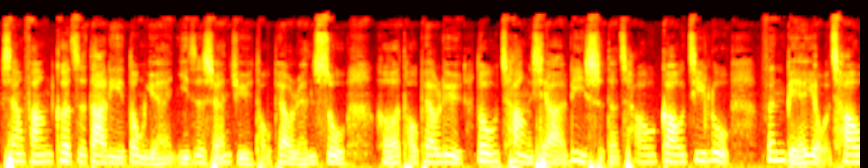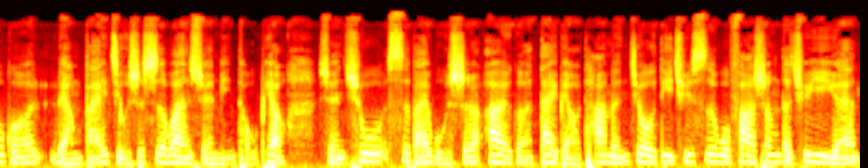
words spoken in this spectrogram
双方各自大力动员，以致选举投票人数和投票率都创下历史的超高纪录，分别有超过两百九十四万选民投票，选出四百五十二个代表他们就地区事务发声的区议员。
